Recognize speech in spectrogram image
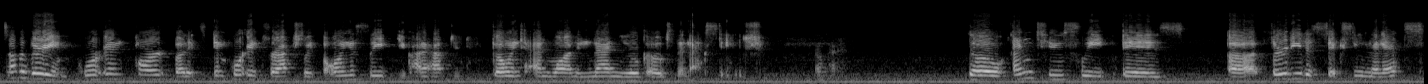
It's not a very important part, but it's important for actually falling asleep. You kind of have to go into N1 and then you'll go to the next stage. Okay. So N2 sleep is uh, 30 to 60 minutes.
